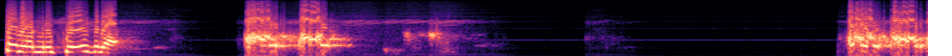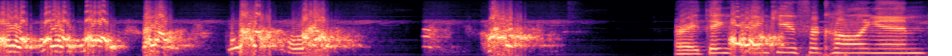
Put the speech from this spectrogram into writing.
Pero mi suegra. All right. Thank thank you for calling in.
